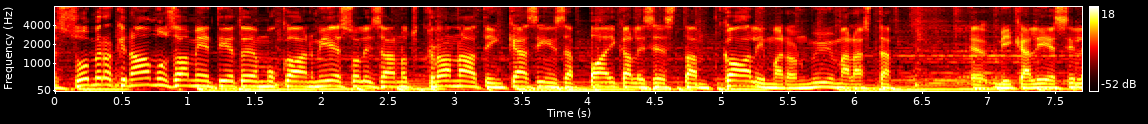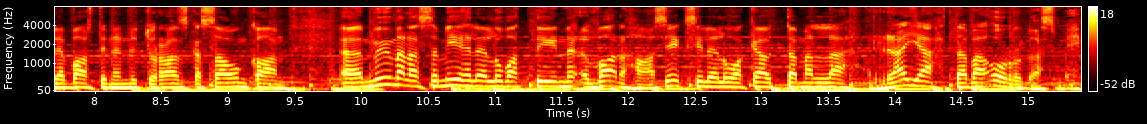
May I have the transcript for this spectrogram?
Suomirokin aamun saamien tietojen mukaan mies oli saanut granaatin käsinsä paikallisesta Kaalimadon myymälästä mikä lie sille vastine nyt Ranskassa onkaan. Myymälässä miehelle luvattiin vanhaa seksilelua käyttämällä räjähtävä orgasmi.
